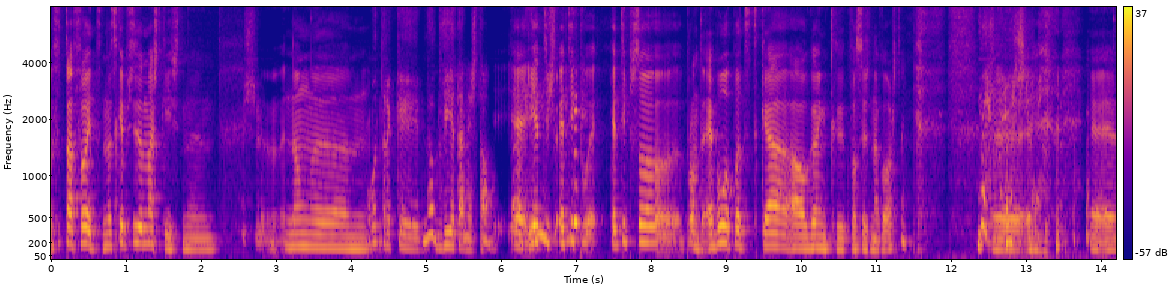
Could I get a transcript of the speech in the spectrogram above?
está feito, não sequer precisa mais do que isto. Não. não eh, Outra que não devia estar neste álbum. É, é, isto? tipo, é, tipo, é tipo só. Pronto, é boa para dedicar a alguém que, que vocês não gostem. É, é, é,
